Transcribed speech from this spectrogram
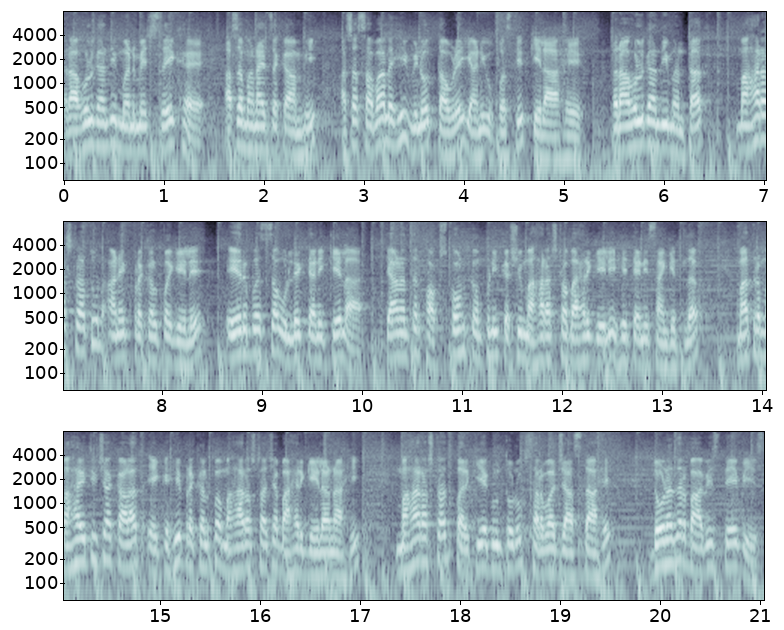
राहुल गांधी मनमेश शेख है असं म्हणायचं का आम्ही? असा सवालही विनोद तावडे यांनी उपस्थित केला आहे. राहुल गांधी म्हणतात महाराष्ट्रातून अनेक प्रकल्प गेले. एअरबसचा उल्लेख त्यांनी केला. त्यानंतर फॉक्सकॉन कंपनी कशी महाराष्ट्राबाहेर गेली हे त्यांनी सांगितलं. मात्र महायुतीच्या काळात एकही प्रकल्प महाराष्ट्राच्या बाहेर गेला नाही. महाराष्ट्रात परकीय गुंतवणूक सर्वात जास्त आहे. दोन हजार बावीस तेवीस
